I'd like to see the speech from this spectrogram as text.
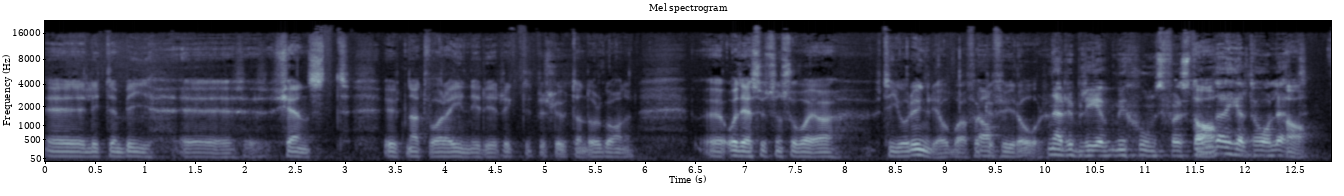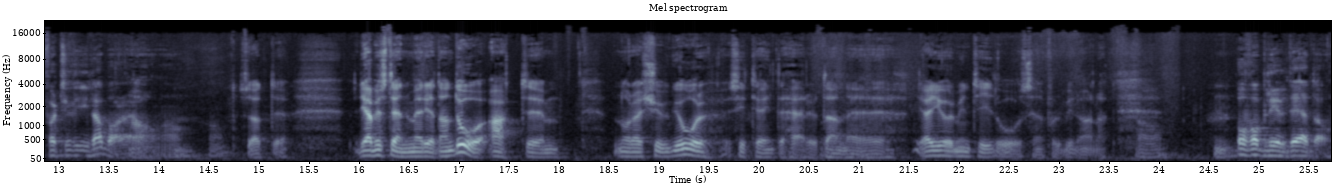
eh, liten bitjänst eh, utan att vara inne i de riktigt beslutande organen. Eh, och dessutom så var jag tio år yngre, jag var bara 44 ja. år. När du blev missionsföreståndare ja. helt och hållet? Ja. 44 bara? Ja. ja. Så att eh, jag bestämde mig redan då att eh, några 20 år sitter jag inte här utan eh, jag gör min tid och sen får det bli något annat. Mm. Och vad blev det då?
